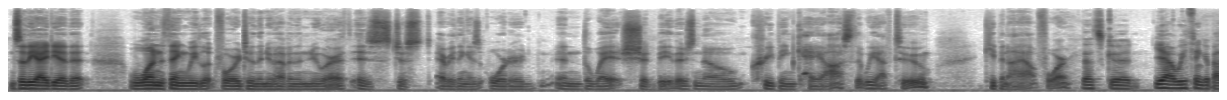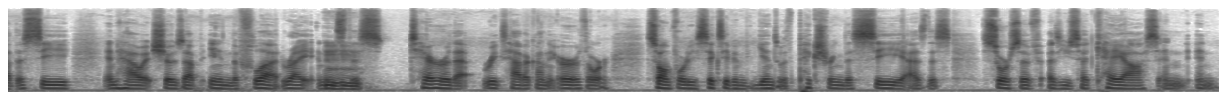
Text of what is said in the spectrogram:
And so the idea that one thing we look forward to in the new heaven and the new earth is just everything is ordered in the way it should be. There's no creeping chaos that we have to keep an eye out for. That's good. Yeah, we think about the sea and how it shows up in the flood, right? And it's mm-hmm. this terror that wreaks havoc on the earth. Or Psalm 46 even begins with picturing the sea as this source of, as you said, chaos and, and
